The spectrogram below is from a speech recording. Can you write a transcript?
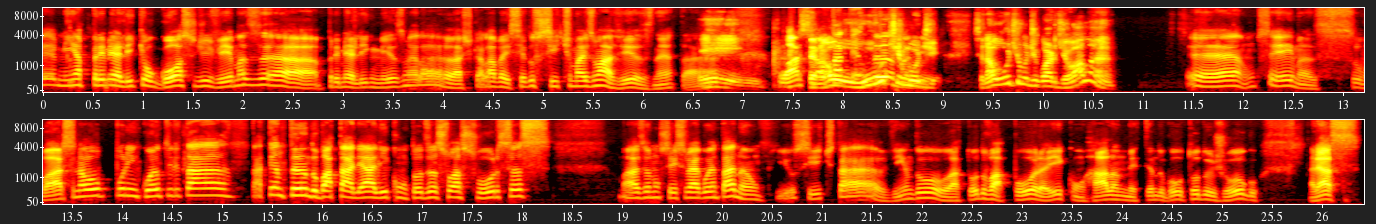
é, minha Premier League que eu gosto de ver, mas a Premier League mesmo, ela acho que ela vai ser do City mais uma vez, né? Tá... Ei, o será tá o último ali. de será o último de Guardiola? É, não sei, mas o Arsenal, por enquanto, ele tá, tá tentando batalhar ali com todas as suas forças, mas eu não sei se vai aguentar, não. E o City tá vindo a todo vapor aí, com o Haaland metendo gol todo o jogo. Aliás,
